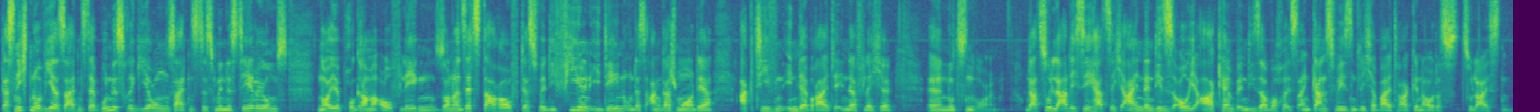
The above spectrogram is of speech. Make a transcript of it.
dass nicht nur wir seitens der Bundesregierung, seitens des Ministeriums neue Programme auflegen, sondern setzt darauf, dass wir die vielen Ideen und das Engagement der Aktiven in der Breite, in der Fläche äh, nutzen wollen. Und dazu lade ich Sie herzlich ein, denn dieses OER-Camp in dieser Woche ist ein ganz wesentlicher Beitrag, genau das zu leisten.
